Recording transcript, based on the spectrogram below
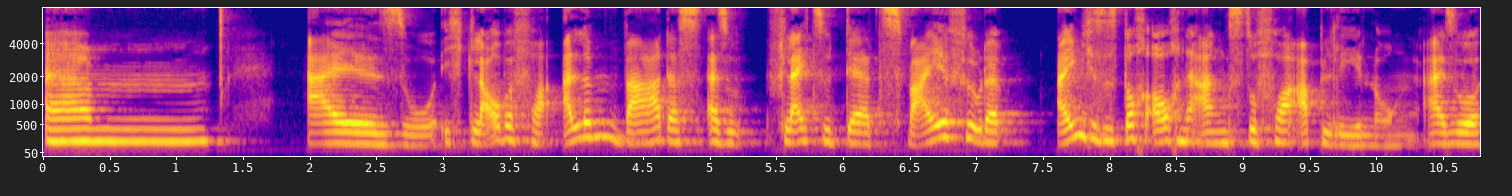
Ähm, also, ich glaube vor allem war das, also vielleicht so der Zweifel oder eigentlich ist es doch auch eine Angst so vor Ablehnung. Also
